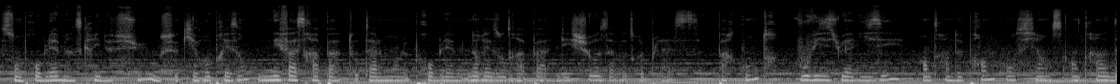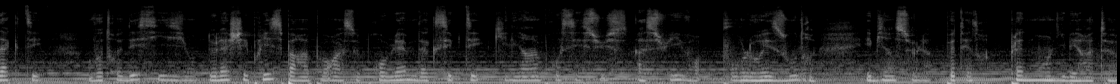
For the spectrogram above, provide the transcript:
son problème inscrit dessus ou ce qui représente n'effacera pas totalement le problème, ne résoudra pas les choses à votre place. Par contre, vous visualisez en train de prendre conscience, en train d'acter votre décision de lâcher prise par rapport à ce problème, d'accepter qu'il y a un processus à suivre pour le résoudre, et bien cela peut être pleinement libérateur.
